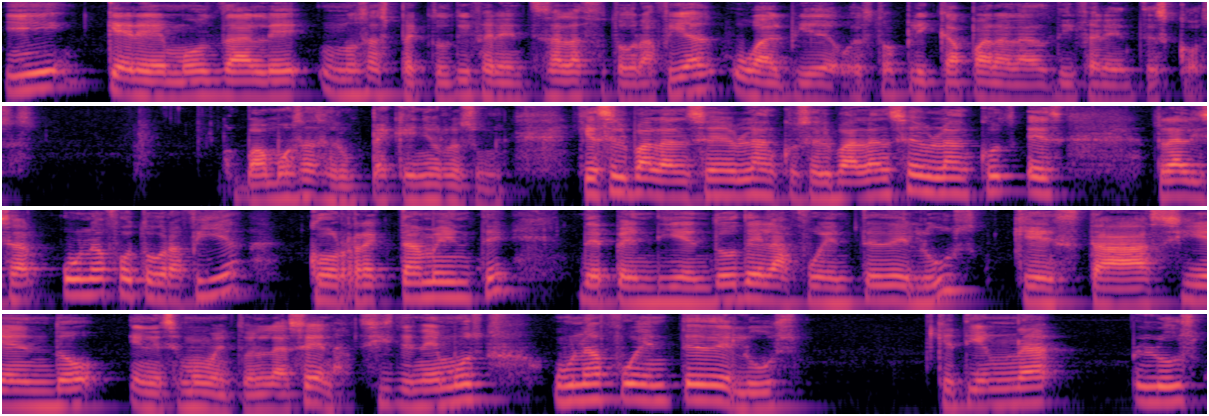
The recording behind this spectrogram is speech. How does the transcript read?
y queremos darle unos aspectos diferentes a las fotografías o al video. Esto aplica para las diferentes cosas. Vamos a hacer un pequeño resumen. ¿Qué es el balance de blancos? El balance de blancos es realizar una fotografía correctamente dependiendo de la fuente de luz que está haciendo en ese momento en la escena. Si tenemos una fuente de luz que tiene una luz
